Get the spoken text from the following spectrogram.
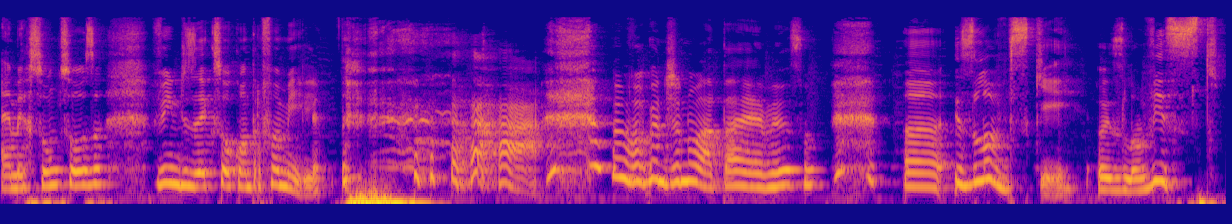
Emerson Souza, vim dizer que sou contra a família. Eu vou continuar, tá, Emerson? Uh, Slovsky, ou Slovisk,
